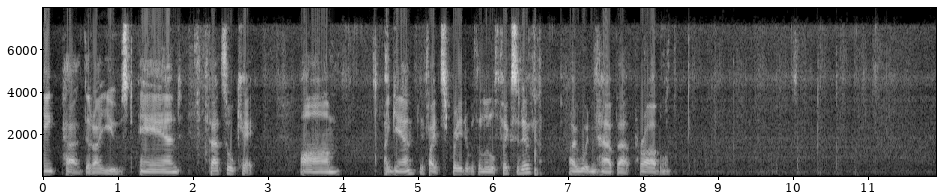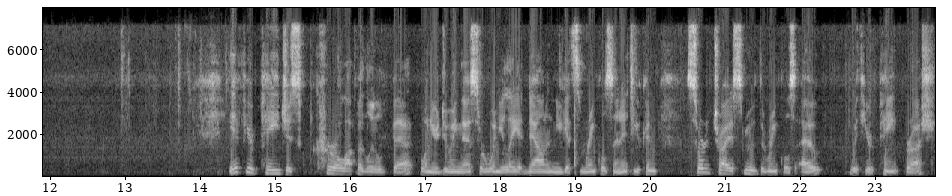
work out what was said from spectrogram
ink pad that I used and that's okay. Um, again if I'd sprayed it with a little fixative I wouldn't have that problem. If your pages curl up a little bit when you're doing this or when you lay it down and you get some wrinkles in it, you can sort of try to smooth the wrinkles out with your paintbrush,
